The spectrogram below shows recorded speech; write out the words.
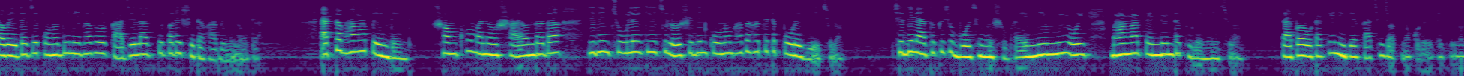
তবে এটা যে কোনো দিন এভাবে ওর কাজে লাগতে পারে সেটা ভাবেনি মেয়েটা। একটা ভাঙা পেন্ডেন্ট। শঙ্খ মানে ওর সায়ন দাদা যেদিন চলে গিয়েছিল সেদিন কোনোভাবে হয়তো এটা পড়ে গিয়েছিল। সেদিন এত কিছু বোঝেনি শুভ্রা। এমনি এমনি ওই ভাঙা পেন্ডেন্টটা তুলে নিয়েছিল। তারপর ওটাকে নিজের কাছে যত্ন করে রেখেছিল।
